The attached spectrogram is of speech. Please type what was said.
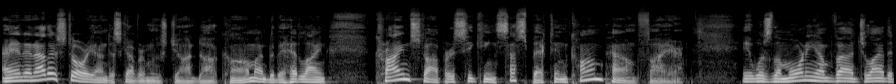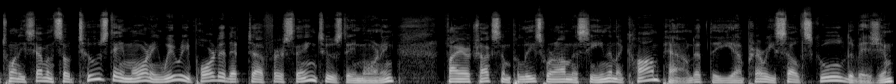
And another story on discovermoosejaw.com under the headline Crime Stoppers Seeking Suspect in Compound Fire. It was the morning of uh, July the 27th, so Tuesday morning, we reported it uh, first thing Tuesday morning. Fire trucks and police were on the scene in the compound at the uh, Prairie South School Division,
